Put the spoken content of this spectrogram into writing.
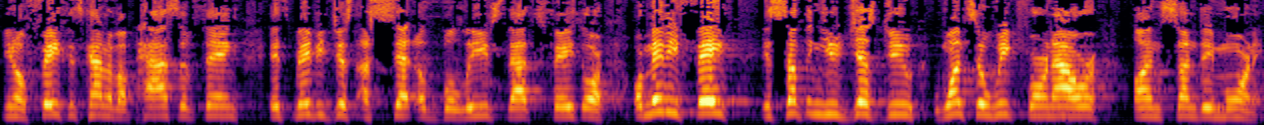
you know, faith is kind of a passive thing. It's maybe just a set of beliefs, that's faith. Or, or maybe faith is something you just do once a week for an hour on Sunday morning.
